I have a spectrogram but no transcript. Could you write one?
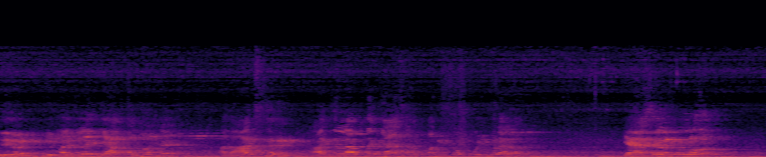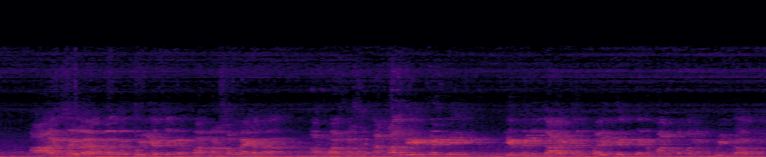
ఇదిగోండి ఈ మధ్యలో గ్యాప్ ఉంటుంది అది ఆక్సిజన్ అండి. ఆక్సిజన్ లేకపోతే గ్యాస్ మన ఇంట్లో పొయ్యి కూడా వెళ్ళాలి గ్యాస్ సిలిండర్లో ఆక్సిజన్ లేకపోతే పొయ్యి తినే బర్నర్స్ ఉన్నాయి కదా ఆ బర్నర్స్ కన్నాలు ఏంటండి? కింద నుంచి ఆక్సిజన్ పైకి వెళ్తేనే మంట మనకి పొయ్యి కావాలి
